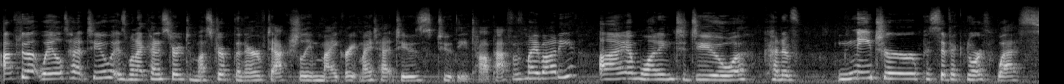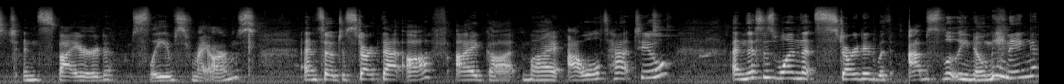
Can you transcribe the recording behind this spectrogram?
After that whale tattoo is when I kind of started to muster up the nerve to actually migrate my tattoos to the top half of my body. I am wanting to do kind of nature Pacific Northwest inspired sleeves for my arms. And so to start that off, I got my owl tattoo. And this is one that started with absolutely no meaning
